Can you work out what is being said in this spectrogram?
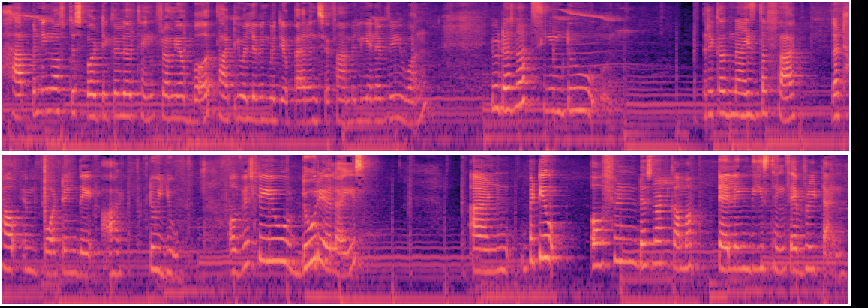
happening of this particular thing from your birth that you are living with your parents your family and everyone. You does not seem to recognize the fact that how important they are to you. Obviously you do realize and but you often does not come up telling these things every time.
